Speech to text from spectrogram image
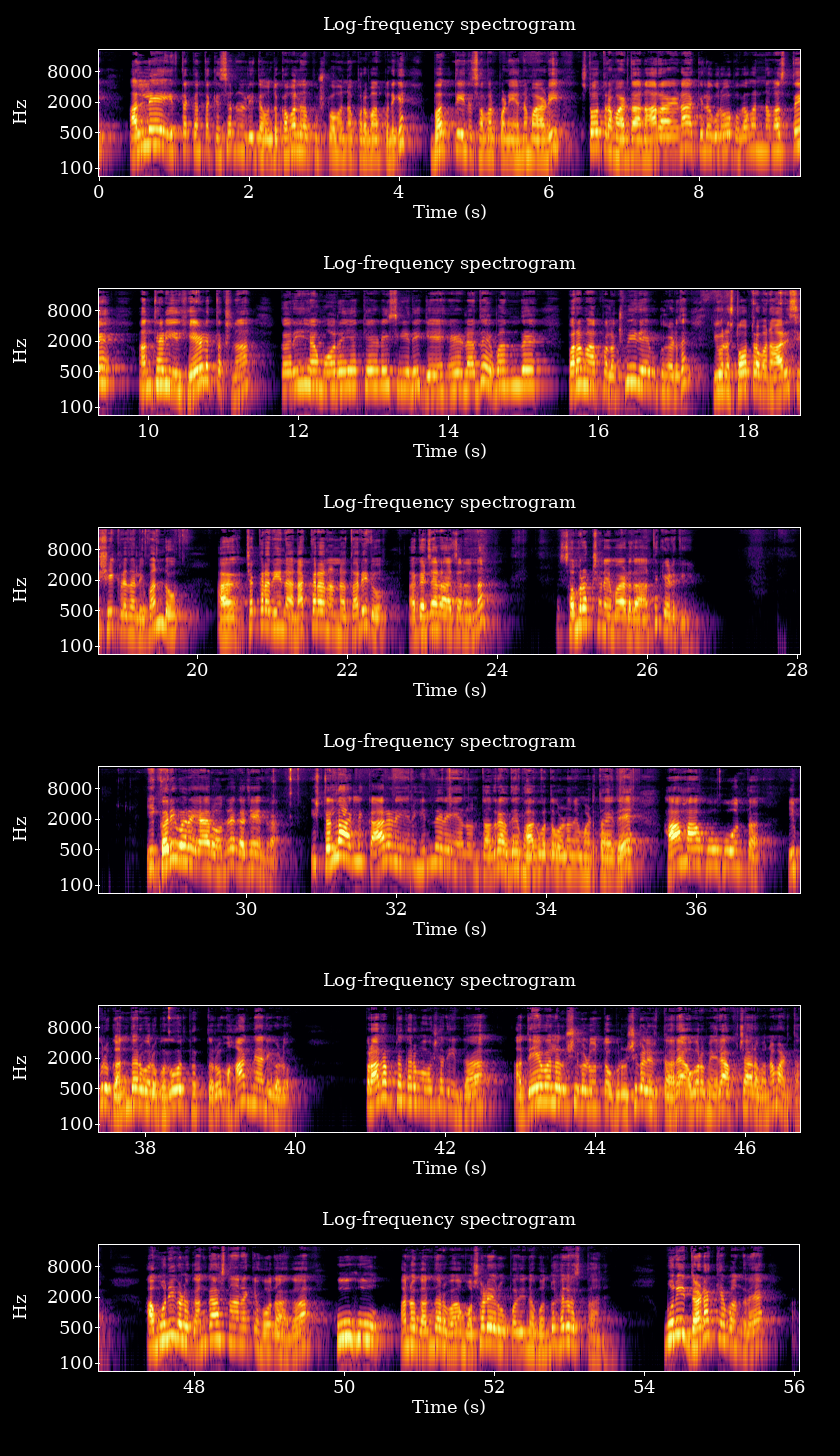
ಅಲ್ಲೇ ಇರ್ತಕ್ಕಂಥ ಕೆಸರಿನಲ್ಲಿದ್ದ ಒಂದು ಕಮಲದ ಪುಷ್ಪವನ್ನು ಪರಮಾತ್ಮನಿಗೆ ಭಕ್ತಿಯಿಂದ ಸಮರ್ಪಣೆಯನ್ನು ಮಾಡಿ, ಸ್ತೋತ್ರ ಮಾಡ್ದ, ನಾರಾಯಣ ಕಿಲಗುರು ಗುರು ಭಗವನ್ ನಮಸ್ತೆ. ಅಂಥೇಳಿ ಹೇಳಿದ ತಕ್ಷಣ, ಕರಿಯ ಮೊರೆಯ ಕೇಳಿ ಸೀರಿಗೆ ಹೇಳದೆ ಬಂದೆ. ಪರಮಾತ್ಮ ಲಕ್ಷ್ಮೀದೇವಿಗೂ ಹೇಳಿದೆ, ಇವನ ಸ್ತೋತ್ರವನ್ನು ಆರಿಸಿ ಶೀಘ್ರದಲ್ಲಿ ಬಂದು, ಆ ಚಕ್ರದಿಂದ ನಕ್ಕರನನ್ನು ತರಿದು, ಆ ಗಜರಾಜನನ್ನು ಸಂರಕ್ಷಣೆ ಮಾಡ್ದ ಅಂತ ಕೇಳ್ತೀವಿ. ಈ ಕರಿವರ ಯಾರು ಅಂದರೆ ಗಜೇಂದ್ರ. ಇಷ್ಟೆಲ್ಲ ಆಗಲಿ ಕಾರಣ ಏನು, ಹಿನ್ನೆಲೆ ಏನು ಅಂತಂದರೆ ಅದೇ ಭಾಗವತ ವರ್ಣನೆ ಮಾಡ್ತಾ ಇದೆ. ಹಾ ಹಾ ಹೂ ಹೂ ಅಂತ ಇಬ್ಬರು ಗಂಧರ್ವರು, ಭಗವದ್ಭಕ್ತರು, ಮಹಾಜ್ಞಾನಿಗಳು. ಪ್ರಾರಬ್ಧ ಕರ್ಮವಶದಿಂದ ಆ ದೇವಲ ಋಷಿಗಳು ಅಂತ ಒಬ್ಬರು ಋಷಿಗಳಿರ್ತಾರೆ, ಅವರ ಮೇಲೆ ಅಪಚಾರವನ್ನು ಮಾಡ್ತಾರೆ. ಆ ಮುನಿಗಳು ಗಂಗಾ ಸ್ನಾನಕ್ಕೆ ಹೋದಾಗ ಹೂ ಹೂ ಅನ್ನೋ ಗಂಧರ್ವ ಮೊಸಳೆ ರೂಪದಿಂದ ಬಂದು ಹೆದರಿಸ್ತಾನೆ. ಮುನಿ ದಡಕ್ಕೆ ಬಂದರೆ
